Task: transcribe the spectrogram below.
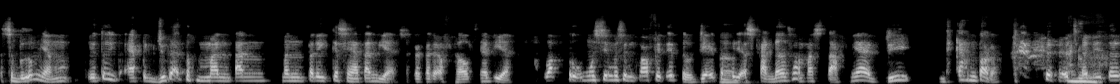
sebelumnya m- itu epic juga tuh mantan menteri kesehatan dia secretary of health-nya dia. Waktu musim-musim covid itu dia itu Oh. punya skandal sama staffnya di di kantor. Dan itu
